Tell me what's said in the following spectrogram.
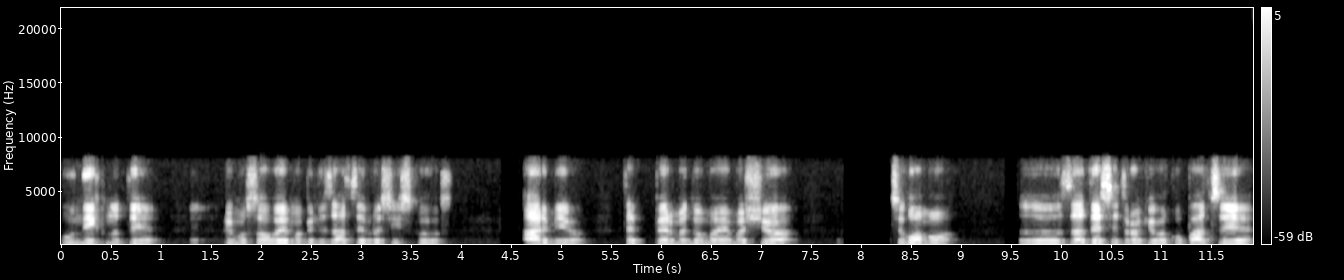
уникнути примусової мобілізації в російську армію. Тепер ми думаємо, що в цілому е, за 10 років окупації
